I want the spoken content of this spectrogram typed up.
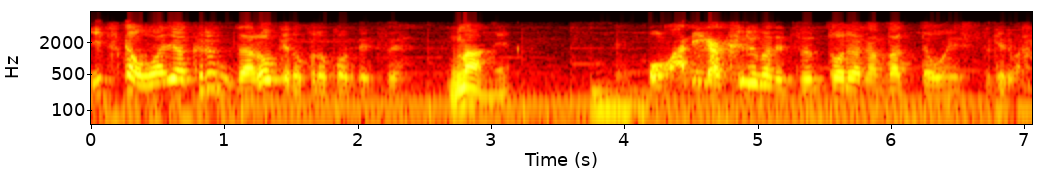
いつか終わりは来るんだろうけどこのコンテンツ。まあね、終わりが来るまでずっと俺は頑張って応援し続けるわ。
